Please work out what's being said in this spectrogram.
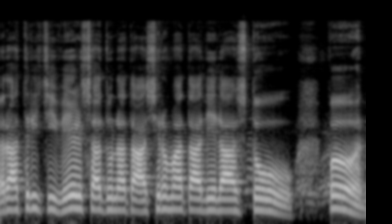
रात्रीची वेळ साधून आता आश्रमात आलेला असतो. पण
